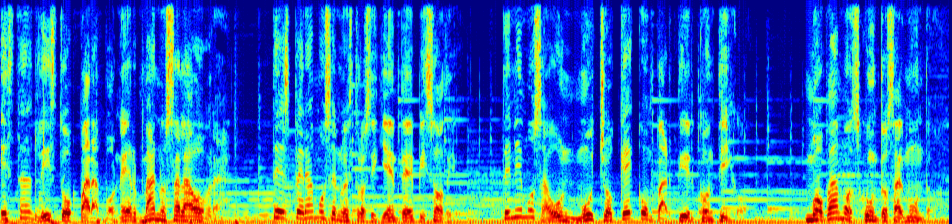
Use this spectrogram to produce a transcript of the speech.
Estás listo para poner manos a la obra. Te esperamos en nuestro siguiente episodio. Tenemos aún mucho que compartir contigo. Movamos juntos al mundo.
